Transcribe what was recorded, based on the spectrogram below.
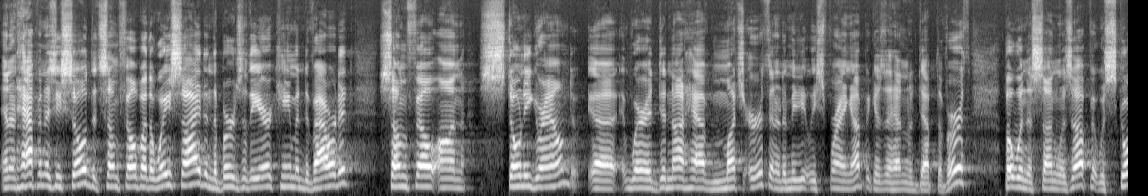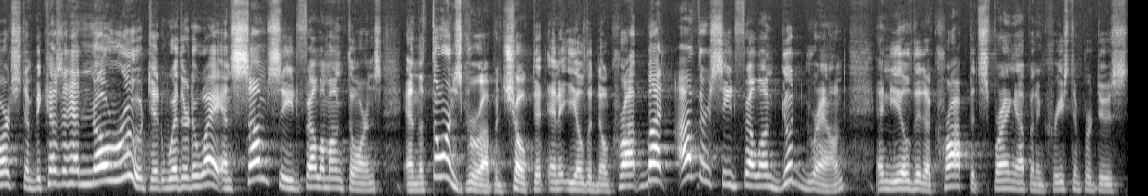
and it happened as he sowed that some fell by the wayside, and the birds of the air came and devoured it. Some fell on stony ground uh, where it did not have much earth, and it immediately sprang up because it had no depth of earth. But when the sun was up, it was scorched, and because it had no root, it withered away. And some seed fell among thorns, and the thorns grew up and choked it, and it yielded no crop. But other seed fell on good ground and yielded a crop that sprang up and increased and produced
